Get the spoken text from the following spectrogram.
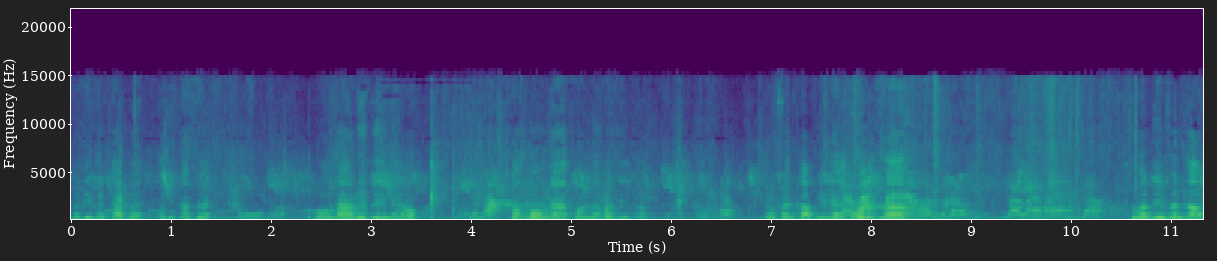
สวัสดีแฟนคลับด้วยสวัสดีครับด้วย มองหน้าด้วยสิไม่เอา ต้องมองหน้าคนนะสวัสดีครับเราแฟนคลับเยอะแยะสวัสดีครับ สวัสดีแฟนคลับ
